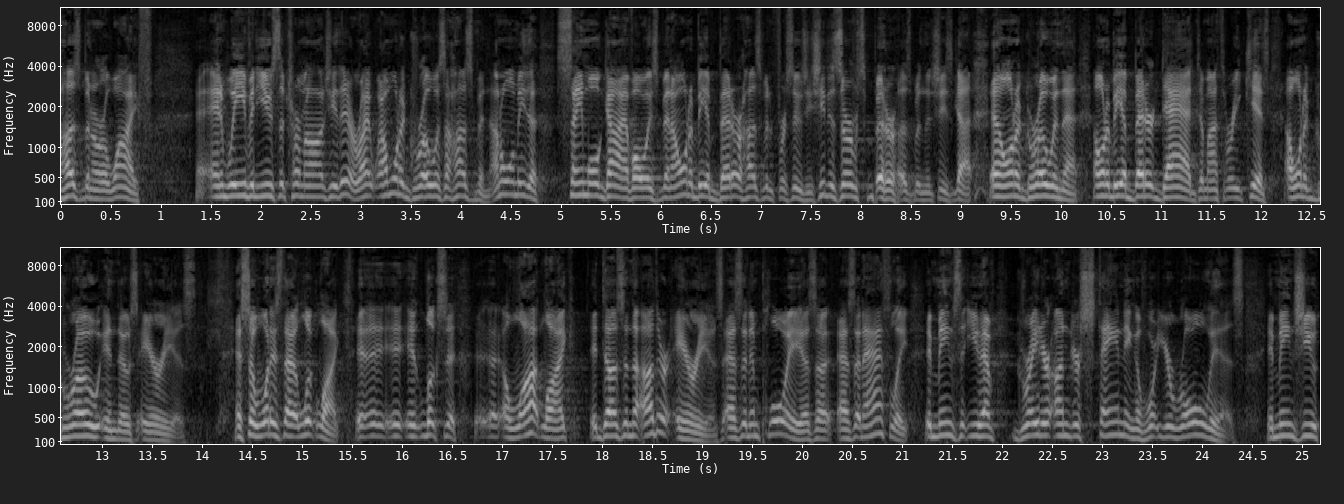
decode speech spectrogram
husband or a wife. And we even use the terminology there, right? I want to grow as a husband. I don't want to be the same old guy I've always been. I want to be a better husband for Susie. She deserves a better husband than she's got. And I want to grow in that. I want to be a better dad to my three kids. I want to grow in those areas. And so, what does that look like? It, it, it, looks a lot like it does in the other areas. As an employee, as, a, as an athlete, it means that you have greater understanding of what your role is. It means you,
